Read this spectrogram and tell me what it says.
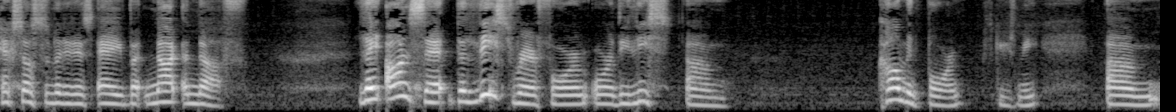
hexosaminidase A, but not enough. Late onset, the least rare form, or the least um, common form, excuse me, um,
